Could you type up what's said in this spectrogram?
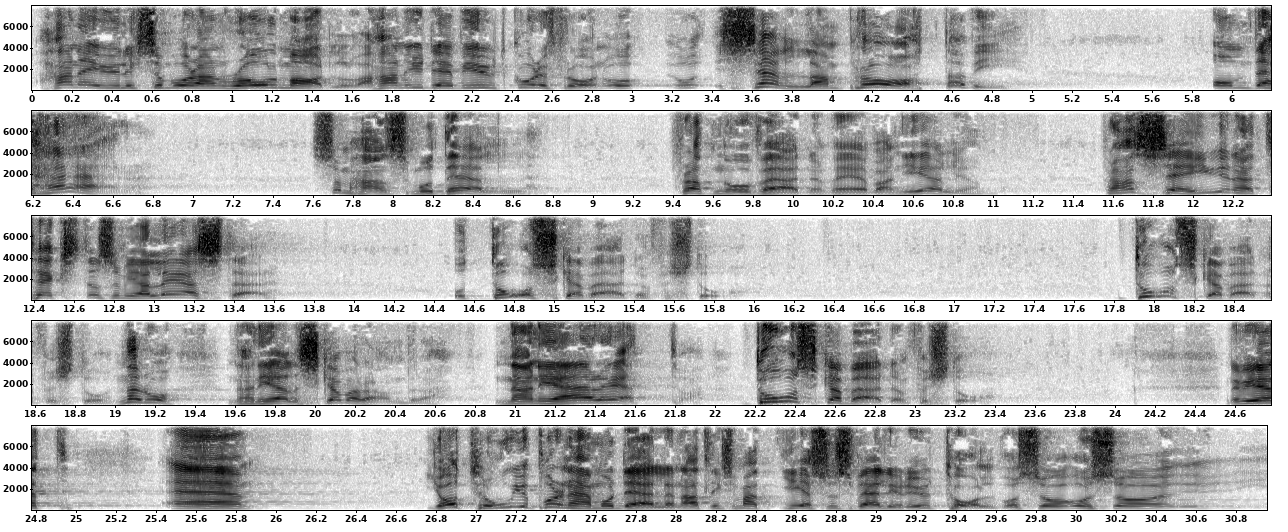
han är ju liksom våran role model, va? han är ju det vi utgår ifrån. Och, och sällan pratar vi om det här som hans modell för att nå världen med evangelium. För han säger ju i den här texten som vi har läst där, och då ska världen förstå. Då ska världen förstå. När då? När ni älskar varandra. När ni är ett. Va? Då ska världen förstå. Ni vet, eh, jag tror ju på den här modellen att, liksom att Jesus väljer ut tolv och så, och så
